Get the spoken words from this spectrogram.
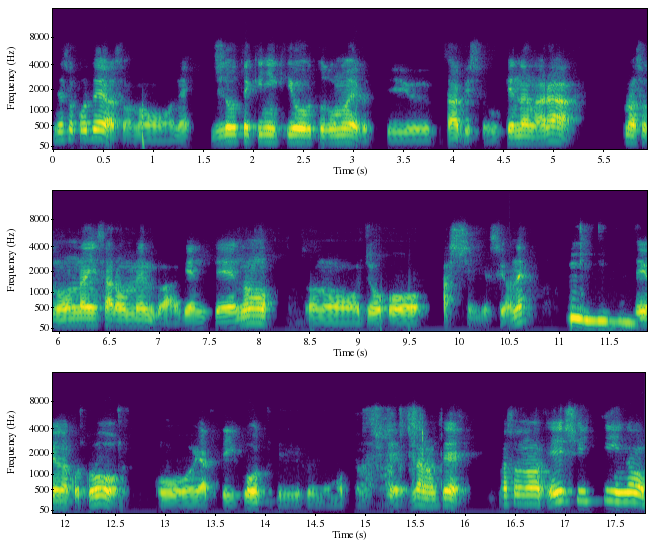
で、そこではそのね、自動的に気を整えるっていうサービスを受けながら、まあそのオンラインサロンメンバー限定のその情報発信ですよね。うん、っていうようなことをこうやっていこうっていうふうに思ってまして、なので、まあ、その ACT の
